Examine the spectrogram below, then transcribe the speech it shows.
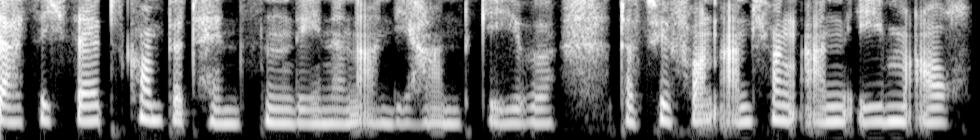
dass ich Selbstkompetenzen denen an die Hand gebe, dass wir von Anfang an eben auch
